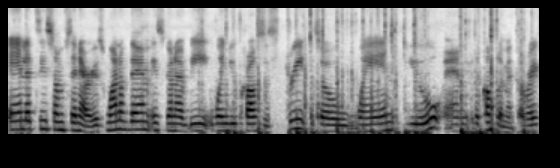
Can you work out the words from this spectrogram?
And let's see some scenarios. One of them is gonna be when you cross the street. So when you and the complement, all right,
